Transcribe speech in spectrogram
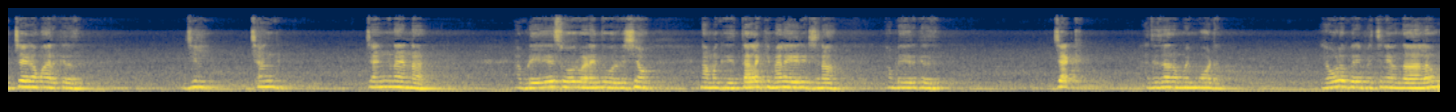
உற்சாகமாக இருக்கிறது. ஜில் ஜங் ஜங்னா என்ன? அப்படியே சோர்வடைந்து ஒரு விஷயம் நமக்கு தலைக்கு மேலே ஏறிடுச்சுன்னா அப்படியே இருக்கிறது. ஜக் அதுதான் ரொம்ப இம்பார்ட்டன்ட் எவ்வளோ பெரிய பிரச்சனை வந்தாலும்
